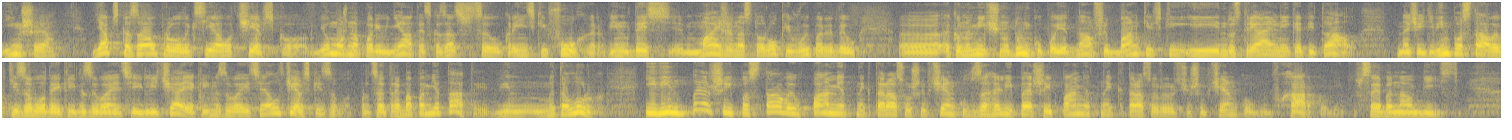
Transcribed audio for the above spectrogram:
інше. Я б сказав про Олексія Алчевського. Його можна порівняти, сказати, що це український фугер. Він десь майже на 100 років випередив е, економічну думку, поєднавши банківський і індустріальний капітал. Значить, він поставив ті заводи, який називається Ілліча, який називається Алчевський завод. Про це треба пам'ятати. Він металург. І він перший поставив пам'ятник Тарасу Шевченку, взагалі перший пам'ятник Тарасу Григоровичу Шевченку в Харкові, в себе на обійсті,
